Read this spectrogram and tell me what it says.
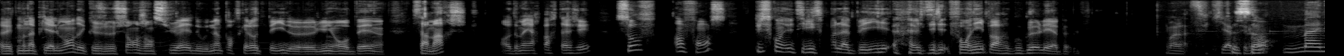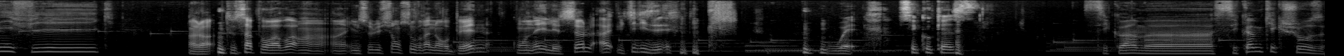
avec mon appli allemande et que je change en Suède ou n'importe quel autre pays de l'Union européenne, ça marche de manière partagée, sauf en France, puisqu'on n'utilise pas l'API fournie par Google et Apple. Voilà, ce qui est absolument magnifique. Voilà, tout ça pour avoir un- un- une solution souveraine européenne qu'on est les seuls à utiliser. Ouais, C'est cocasse. c'est comme, euh, c'est comme quelque chose.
